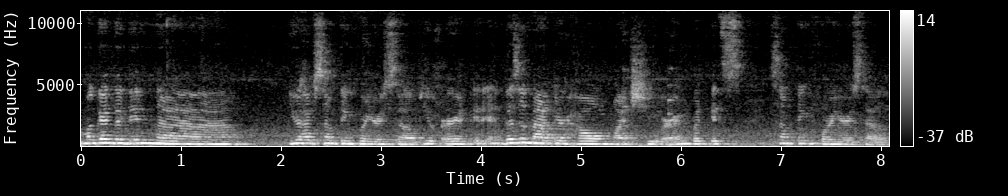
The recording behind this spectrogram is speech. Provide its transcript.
maganda din na you have something for yourself. You earn. It, it doesn't matter how much you earn, but it's something for yourself.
